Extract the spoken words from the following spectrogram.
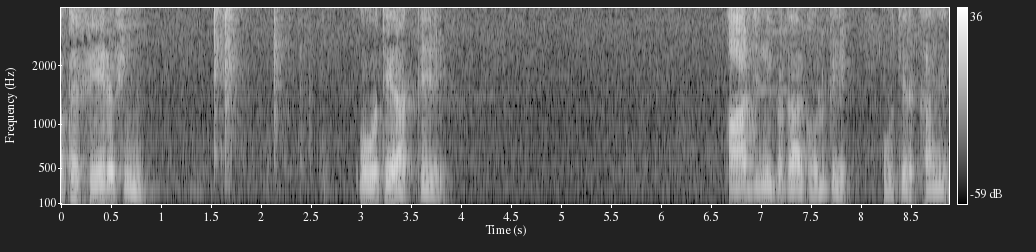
ਅਤੇ ਫਿਰ ਅਸੀਂ ਉਹ ਤੇ ਰੱਖ ਕੇ, ਆਰ ਜਿੰਨੀ ਪ੍ਰਕਾਰ ਖੋਲ ਕੇ ਉਹ ਤੇ ਰੱਖਾਂਗੇ।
